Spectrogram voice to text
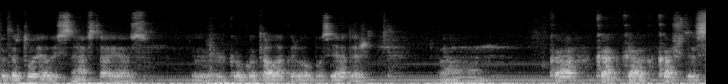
bet ar to jau viss neapstājās. Kaut ko tālāk arī būs jādara. Kā, kā, kā, kā šis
